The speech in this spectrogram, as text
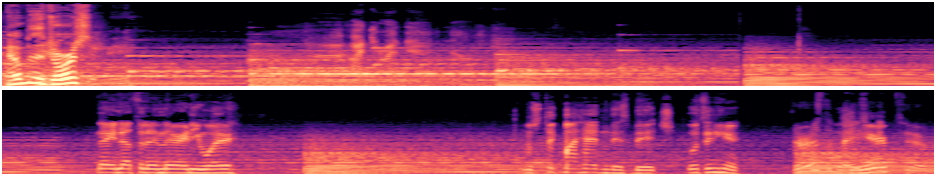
Can I open the doors? Nothing in there anyway. I'm gonna stick my head in this bitch. What's in here? There is the In here? basement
